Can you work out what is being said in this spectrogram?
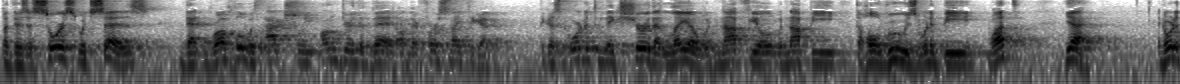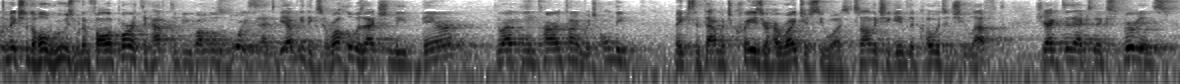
But there's a source which says that Rachel was actually under the bed on their first night together. Because in order to make sure that Leah would not feel, would not be, the whole ruse wouldn't be, what? Yeah. In order to make sure the whole ruse wouldn't fall apart, it had to be Rachel's voice, it had to be everything. So Rachel was actually there throughout the entire time, which only makes it that much crazier how righteous she was. It's not like she gave the codes and she left. She actually actually experienced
